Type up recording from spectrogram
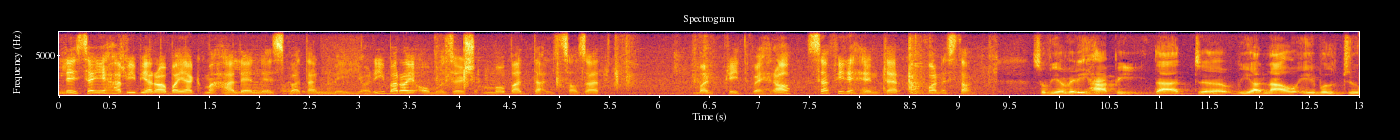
لیسه حبیبیه را به یک محل نسبتا معیاری برای آموزش مبدل سازد. منپریت وهرا سفیر هند در افغانستان. So we are very happy that uh, we are now able to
